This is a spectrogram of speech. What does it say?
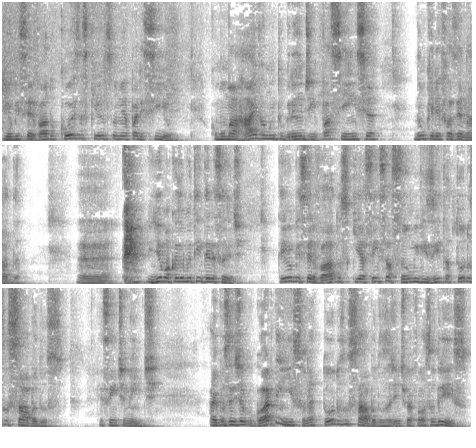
e observado coisas que antes não me apareciam, como uma raiva muito grande, impaciência, não querer fazer nada. É... E uma coisa muito interessante: tenho observado que a sensação me visita todos os sábados, recentemente. Aí vocês guardem isso, né? Todos os sábados a gente vai falar sobre isso.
